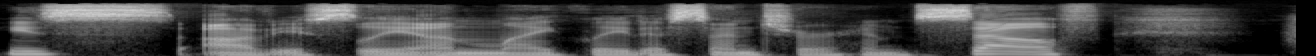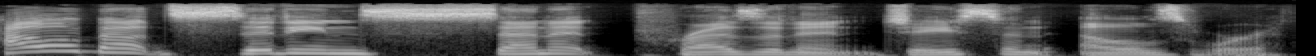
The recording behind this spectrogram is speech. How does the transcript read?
he's obviously unlikely to censure himself. How about sitting Senate President Jason Ellsworth?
